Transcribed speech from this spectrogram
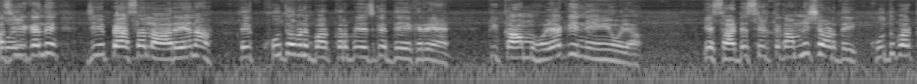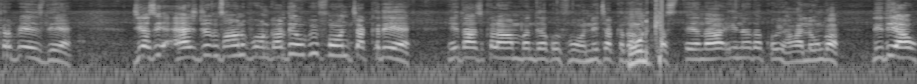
ਅਸੀਂ ਇਹ ਕਹਿੰਦੇ ਜੇ ਪੈਸਾ ਲਾ ਰਹੇ ਆ ਨਾ ਤੇ ਖੁਦ ਆਪਣੇ ਵਰਕਰ ਭੇਜ ਕੇ ਦੇਖ ਰਹੇ ਆ ਕਿ ਕੰਮ ਹੋਇਆ ਕਿ ਨਹੀਂ ਹੋਇਆ। ਇਹ ਸਾਡੇ ਸਿਰ ਤੇ ਕੰਮ ਨਹੀਂ ਛੱਡਦੇ ਖੁਦ ਵਰਕਰ ਭੇਜਦੇ ਆ। ਜੇ ਅਸੀਂ ਐਸਡੀਐਮ ਸਾਹਿਬ ਨੂੰ ਫੋਨ ਕਰਦੇ ਉਹ ਵੀ ਫੋਨ ਚੱਕਦੇ ਆ। ਨਹੀਂ ਤਾਂ ਅੱਜਕੱਲ ਆਮ ਬੰਦੇ ਕੋਈ ਫੋਨ ਨਹੀਂ ਚੱਕਦਾ। ਹੁਣ ਕੀ- ਰਸਤਿਆਂ ਦਾ ਇਹਨਾਂ ਦਾ ਕੋਈ ਹੱਲ ਹੋਊਗਾ। ਦੀਦੀ ਆਓ।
